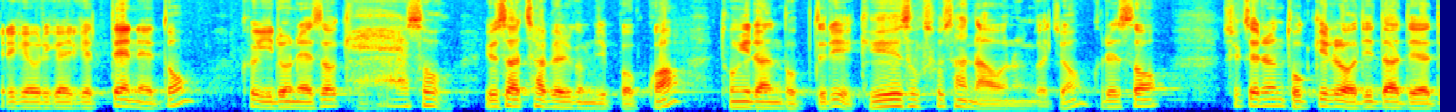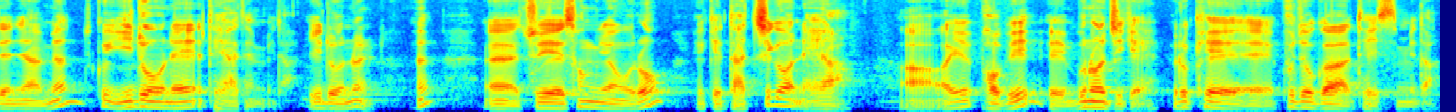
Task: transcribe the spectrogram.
이렇게 우리가 이렇게 떼내도 그 이론에서 계속 유사차별금지법과 동일한 법들이 계속 솟아 나오는 거죠. 그래서 실제로는 도끼를 어디다 대야 되냐면 그 이론에 대야 됩니다. 이론을 예? 예, 주의 성령으로 이렇게 다 찍어내야 아, 이 법이 예, 무너지게 이렇게 구조가 돼 있습니다.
